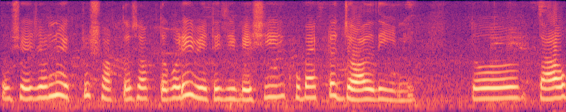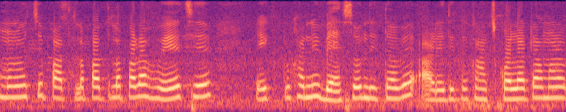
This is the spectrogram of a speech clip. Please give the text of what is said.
তো সেই জন্য একটু শক্ত শক্ত করেই বেটেছি। বেশি খুব একটা জল দিইনি। তো তাও মনে হচ্ছে পাতলা পাতলা পাড়া হয়েছে। একটুখানি বেসন দিতে হবে। আর এদিকে কাঁচকলাটা আমার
